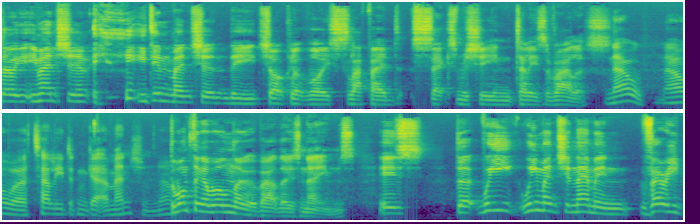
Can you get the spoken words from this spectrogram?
So he mentioned he didn't mention the chocolate voice slaphead sex machine Telly Savalas. No, no, uh, Telly didn't get a mention. No. The one thing I will note about those names is that we we mention them in very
